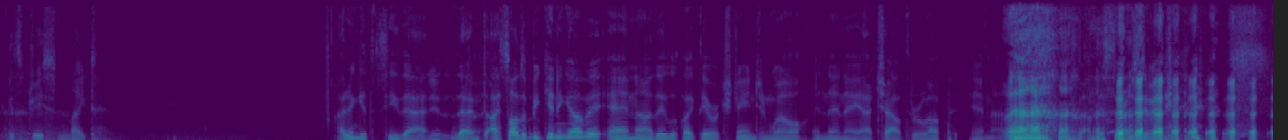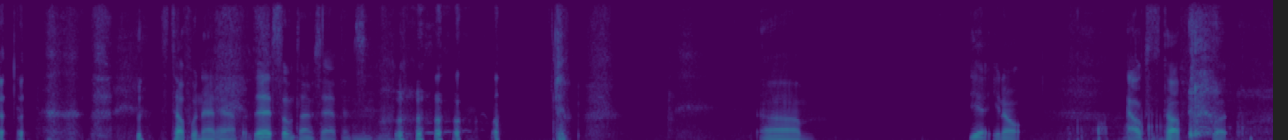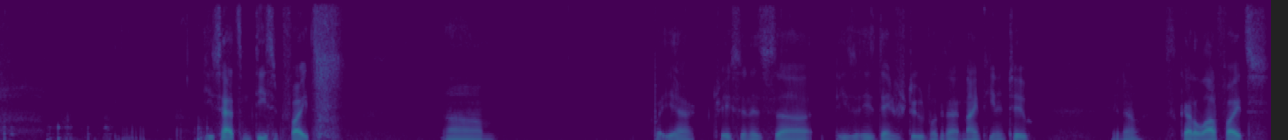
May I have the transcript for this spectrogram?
it's Jason Knight. I didn't get to see that. That I saw the beginning of it, and uh, they looked like they were exchanging well, and then a uh, child threw up, and uh, I missed the rest of it. It's tough when that happens. that sometimes happens. Um, yeah, you know, Alex is tough, but he's had some decent fights. Um, but yeah, Jason is uh, he's he's a dangerous dude. Look at that, nineteen and two. You know, he's got a lot of fights.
